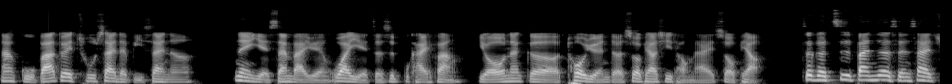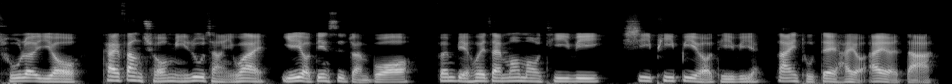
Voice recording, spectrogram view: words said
那古巴队初赛的比赛呢，内野三百元，外野则是不开放，由那个拓元的售票系统来售票。这个自办热身赛除了有开放球迷入场以外，也有电视转播，分别会在 Momo TV、CPBL TV、Line Today 还有艾尔达，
